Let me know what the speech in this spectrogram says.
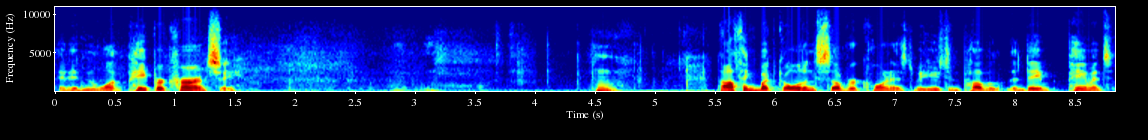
They didn't want paper currency. Hmm. Nothing but gold and silver coin is to be used in public in payments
